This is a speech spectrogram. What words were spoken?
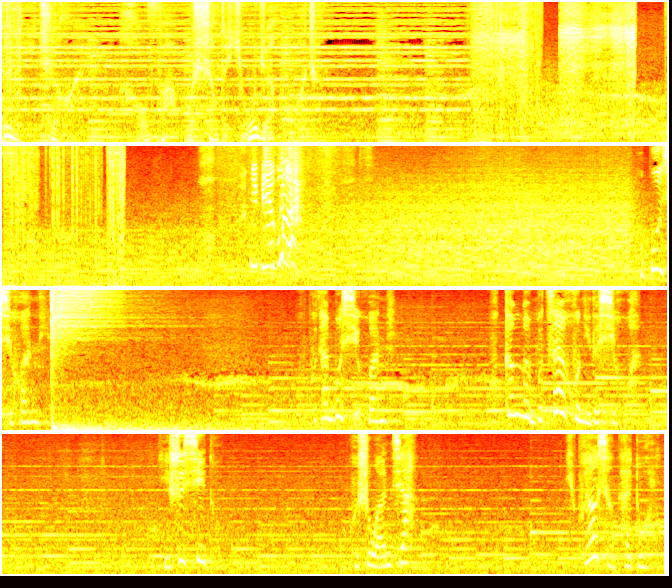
但你却会毫发无伤的永远活着。你别过来！我不喜欢你，我不但不喜欢你，我根本不在乎你的喜欢。你是系统，我是玩家，你不要想太多了。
